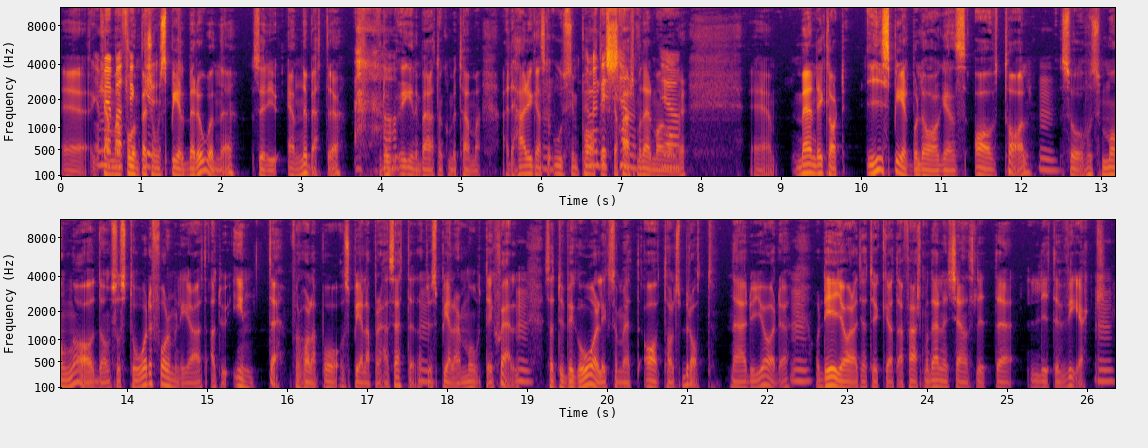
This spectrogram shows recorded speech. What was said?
Eh, jag kan man få en tycker- person spelberoende så är det ju ännu bättre. För då innebär det att de kommer tömma. Ja, det här är ju ganska Ja, det osympatisk känns- affärsmodell många ja. gånger. Eh, men det är klart, i spelbolagens avtal Mm. så hos många av dem så står det formulerat att du inte får hålla på och spela på det här sättet. Att Mm. du spelar mot dig själv. Så att du begår liksom ett avtalsbrott när du gör det. Mm. Och det gör att jag tycker att affärsmodellen känns lite, lite vek. Mm.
